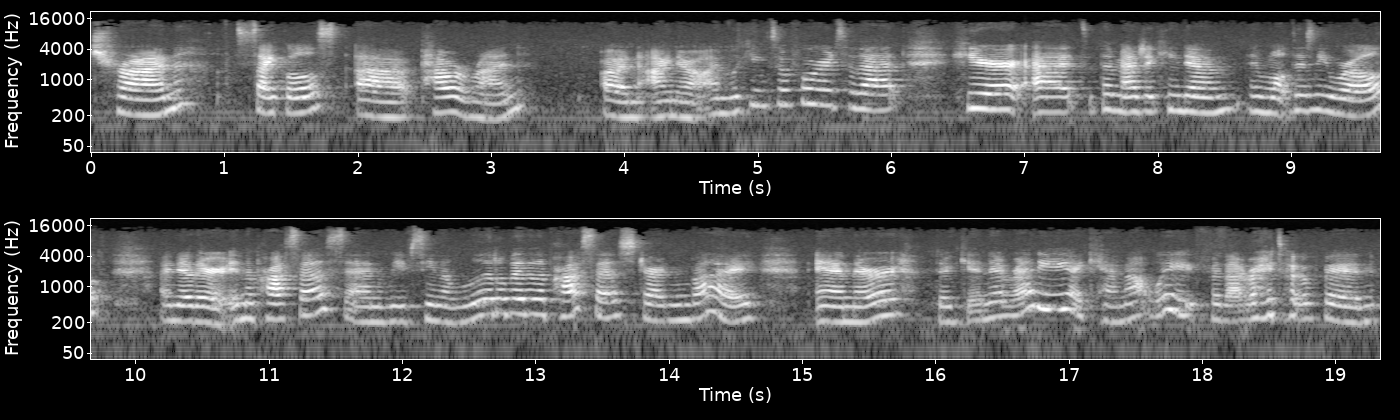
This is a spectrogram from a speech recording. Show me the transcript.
Tron Cycles uh, Power Run and I know I'm looking so forward to that here at the Magic Kingdom in Walt Disney World. I know they're in the process and we've seen a little bit of the process driving by and they're they're getting it ready. I cannot wait for that ride to open.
